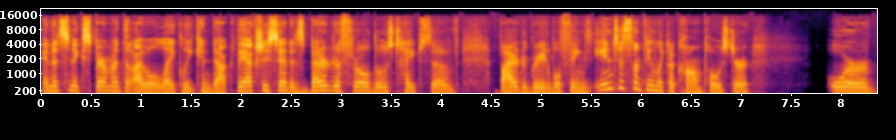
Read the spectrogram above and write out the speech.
And it's an experiment that I will likely conduct. They actually said it's better to throw those types of biodegradable things into something like a composter or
